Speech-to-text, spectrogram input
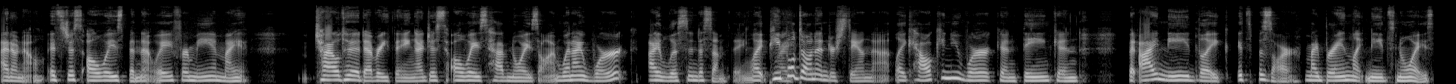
I don't know. It's just always been that way for me and my childhood. Everything. I just always have noise on. When I work, I listen to something. Like people Right. don't understand that. Like how can you work and think and but I need like it's bizarre. My brain like needs noise.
